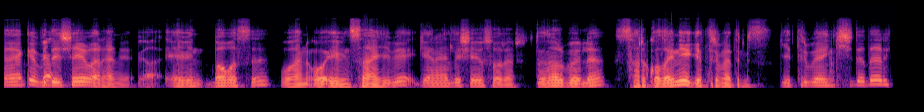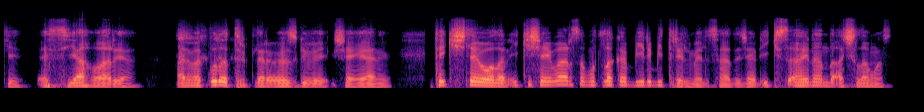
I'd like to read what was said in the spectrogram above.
Kanka bir de şey var hani evin babası o hani o evin sahibi genelde şeyi sorar. Döner böyle sarı kolayı niye getirmediniz? Getirmeyen kişi de der ki e siyah var ya. Hani bak bu da Türklere özgü bir şey yani. Tek işlevi olan iki şey varsa mutlaka biri bitirilmeli sadece. Yani ikisi aynı anda açılamaz.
